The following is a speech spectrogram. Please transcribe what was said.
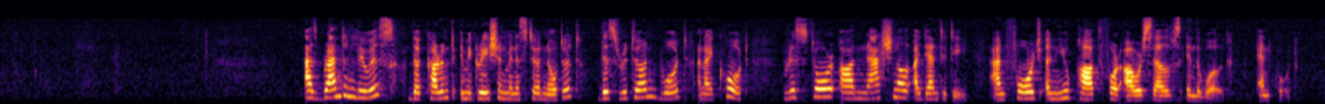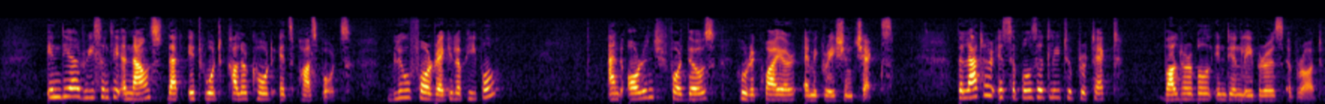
As Brandon Lewis, the current immigration minister, noted, this return would, and I quote, restore our national identity and forge a new path for ourselves in the world, end quote. India recently announced that it would color code its passports blue for regular people and orange for those who require immigration checks. The latter is supposedly to protect vulnerable Indian laborers abroad.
